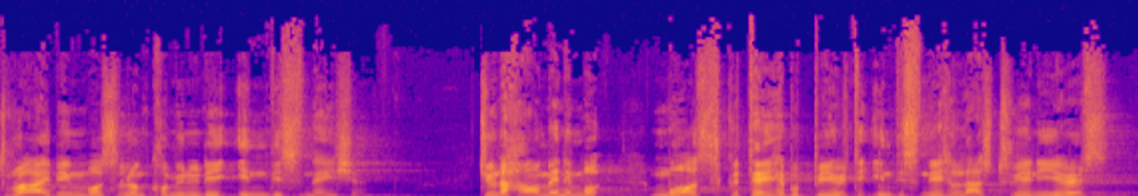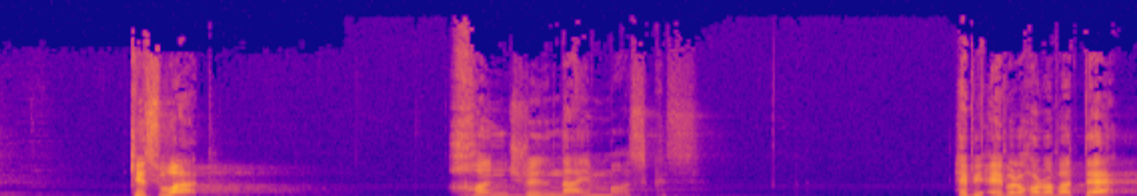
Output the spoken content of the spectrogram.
thriving Muslim community in this nation. Do you know how many mo- mosques they have built in this nation last 20 years? Guess what? 109 mosques. Have you ever heard about that?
